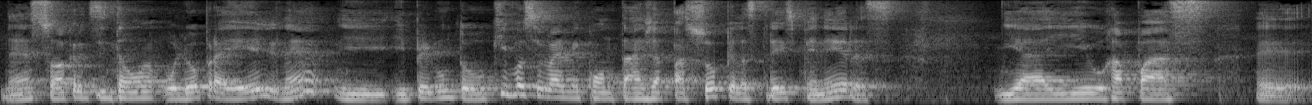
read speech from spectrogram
Né? Sócrates então olhou para ele né? E, e, perguntou: O que você vai me contar? Já passou pelas três peneiras? E aí o rapaz é,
